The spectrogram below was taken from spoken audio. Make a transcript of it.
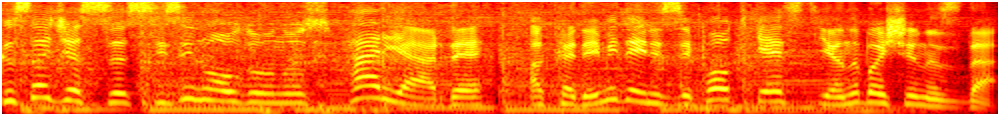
Kısacası sizin olduğunuz her yerde Akademi Denizi podcast yanı başınızda.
